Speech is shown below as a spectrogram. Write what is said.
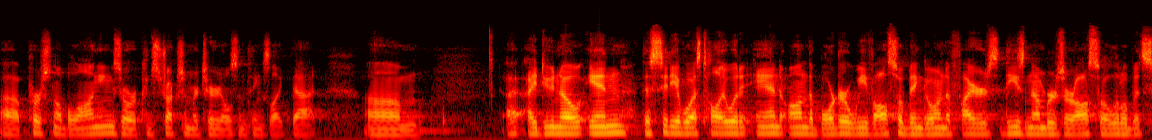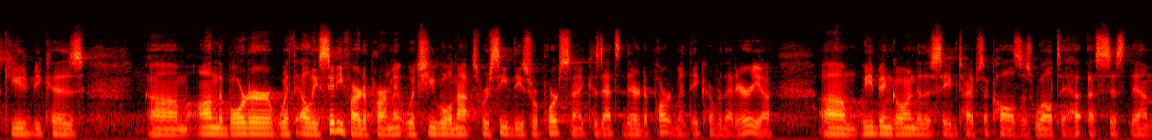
uh, personal belongings or construction materials and things like that. Um, I do know in the city of West Hollywood and on the border, we've also been going to fires. These numbers are also a little bit skewed because um, on the border with LA City Fire Department, which you will not receive these reports tonight because that's their department, they cover that area. Um, we've been going to the same types of calls as well to assist them.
